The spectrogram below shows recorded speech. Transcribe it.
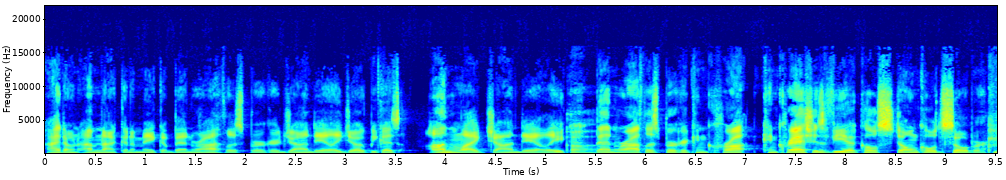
I don't. I'm not going to make a Ben Roethlisberger John Daly joke because unlike John Daly, Uh-huh. Ben Roethlisberger can cro- can crash his vehicle stone cold sober.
